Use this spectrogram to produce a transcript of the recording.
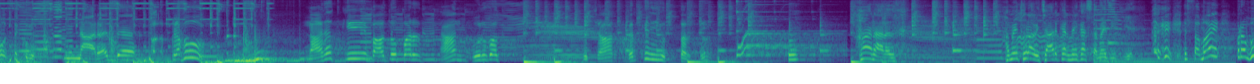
हो सकूँ। नारद, प्रभु, नारद की बातों पर ध्यान पूर्वक विचार करके ही उत्तर दें। हाँ नारद। हमें थोड़ा विचार करने का समय दीजिए। समय प्रभु!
